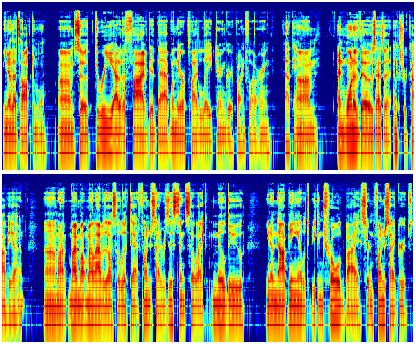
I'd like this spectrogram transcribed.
you know that's optimal. Um, so three out of the five did that when they were applied late during grapevine flowering. Okay. Um, and one of those, as an extra caveat, um, I, my my lab has also looked at fungicide resistance, so like mildew, you know, not being able to be controlled by certain fungicide groups.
